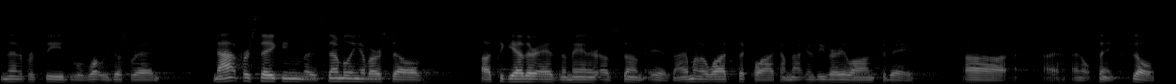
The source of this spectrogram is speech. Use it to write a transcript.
and then it proceeds with what we just read not forsaking the assembling of ourselves uh, together as the manner of some is. I'm going to watch the clock. I'm not going to be very long today. Uh, I, I, don't think so.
